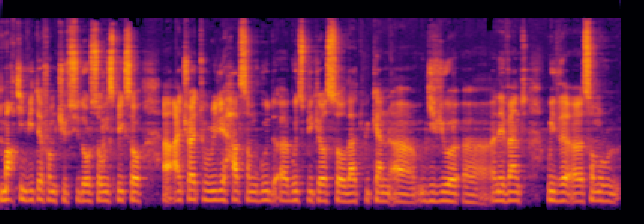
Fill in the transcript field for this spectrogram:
Martin Witte from TÜV Süd also we speak. So uh, I try to really have some good uh, good speakers so that we can uh, give you a, an event with uh, some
